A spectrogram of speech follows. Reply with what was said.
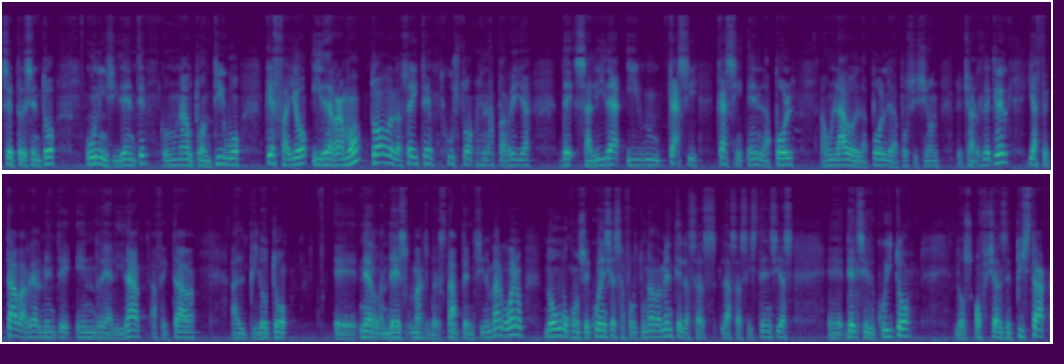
se presentó un incidente con un auto antiguo que falló y derramó todo el aceite justo en la parrilla de salida y mm, casi casi en la pole, a un lado de la pole de la posición de Charles Leclerc y afectaba realmente en realidad afectaba al piloto eh, neerlandés Max Verstappen. Sin embargo, bueno, no hubo consecuencias. Afortunadamente, las, las asistencias eh, del circuito, los oficiales de pista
